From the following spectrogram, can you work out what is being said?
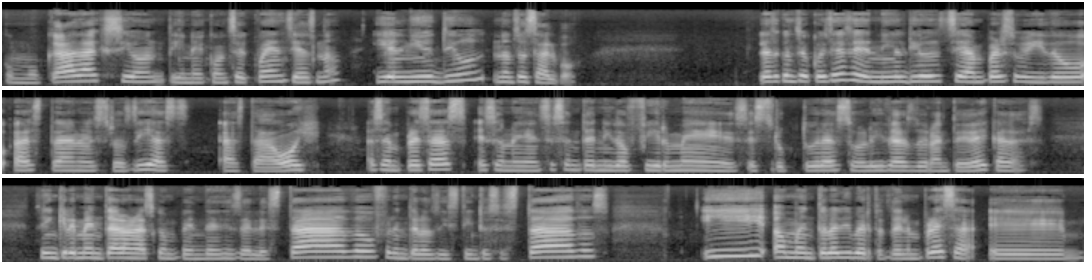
como cada acción, tiene consecuencias, ¿no? Y el New Deal no se salvó. Las consecuencias del New Deal se han percibido hasta nuestros días, hasta hoy. Las empresas estadounidenses han tenido firmes estructuras sólidas durante décadas. Se incrementaron las competencias del Estado frente a los distintos estados y aumentó la libertad de la empresa. Eh,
